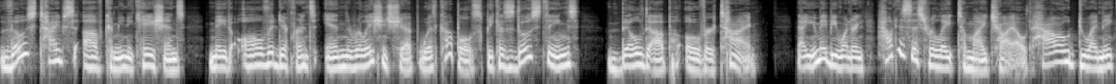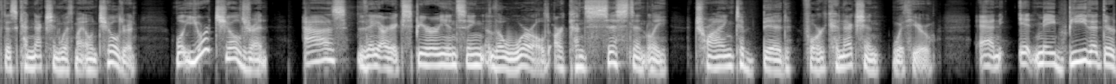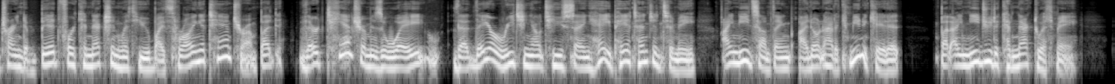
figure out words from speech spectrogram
those types of communications made all the difference in the relationship with couples because those things build up over time. Now, you may be wondering, how does this relate to my child? How do I make this connection with my own children? Well, your children, as they are experiencing the world, are consistently trying to bid for connection with you. And it may be that they're trying to bid for connection with you by throwing a tantrum, but their tantrum is a way that they are reaching out to you saying, Hey, pay attention to me. I need something. I don't know how to communicate it, but I need you to connect with me.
